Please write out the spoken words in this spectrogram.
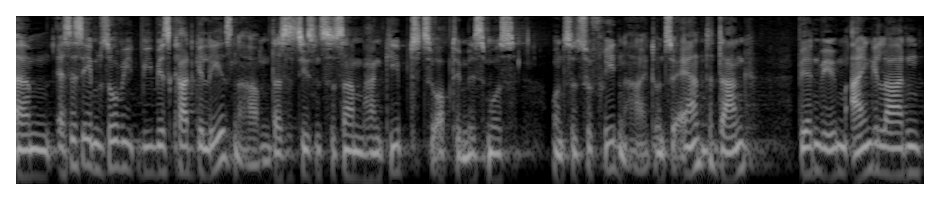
ähm, es ist eben so, wie, wie wir es gerade gelesen haben, dass es diesen Zusammenhang gibt zu Optimismus und zu Zufriedenheit. Und zu Erntedank werden wir eben eingeladen,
